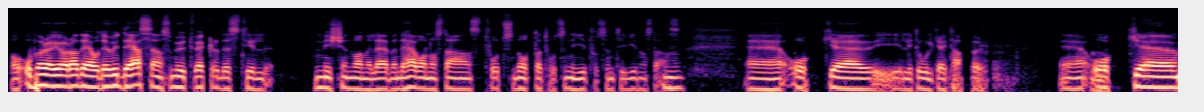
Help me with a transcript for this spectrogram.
Och, och börja göra det och det var det sen som utvecklades till Mission 111. Det här var någonstans 2008, 2009, 2010 någonstans. eh, och eh, i lite olika etapper. Eh, och eh,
